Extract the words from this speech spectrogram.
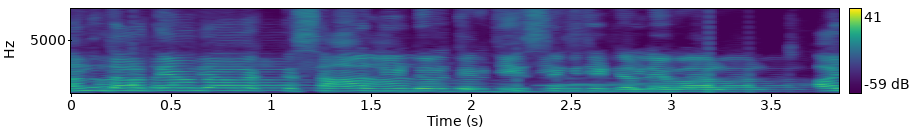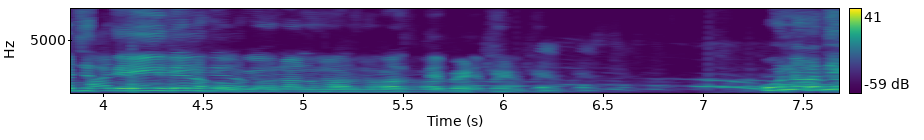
ਅੰਨਦਾਤਿਆਂ ਦਾ ਕਿਸਾਨ ਲੀਡਰ ਜਗਜੀਤ ਸਿੰਘ ਜੀ ਡੱਲੇਵਾਲ ਅੱਜ 23 ਦਿਨ ਹੋ ਗਏ ਉਹਨਾਂ ਨੂੰ ਮਰਨ ਵਰਤ ਤੇ ਬੈਠੇ ਉਹਨਾਂ ਦੀ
